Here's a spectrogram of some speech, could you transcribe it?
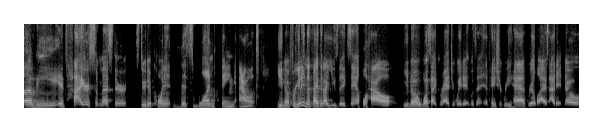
of the entire semester student pointed this one thing mm-hmm. out you know, forgetting the fact that I used the example how, you know, once I graduated it was in inpatient rehab, realized I didn't know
